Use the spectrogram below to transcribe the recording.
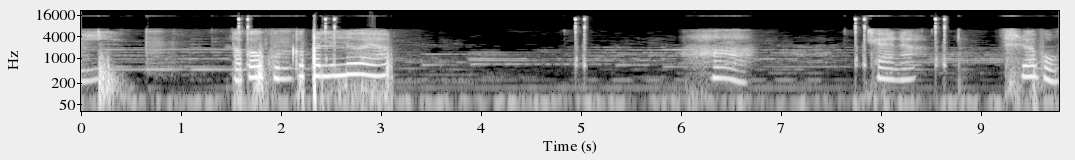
นี้ แล้วก็คุณก็ไปเรื่อยๆครับห้าแค่นะ เชื่อผม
